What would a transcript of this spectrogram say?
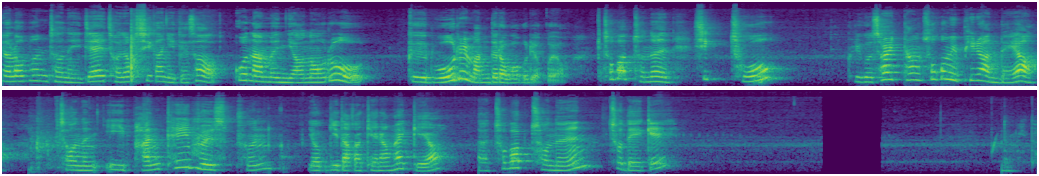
여러분 저는 이제 저녁 시간이 돼서 먹고 남은 연어로 그 롤을 만들어 먹으려고요. 초밥초는 식초 그리고 설탕, 소금이 필요한데요. 저는 이 반 테이블 스푼 여기다가 계량할게요. 자, 초밥초는 초 4개 됩니다.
